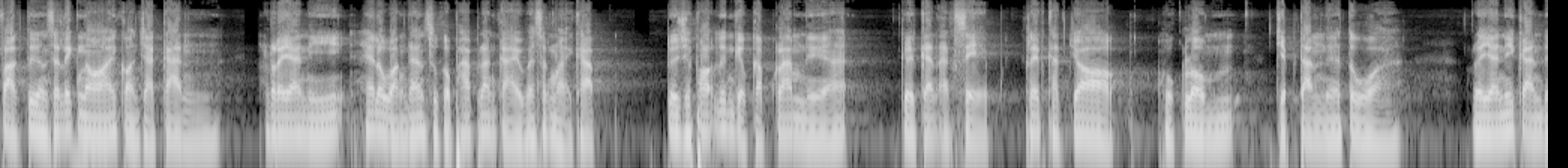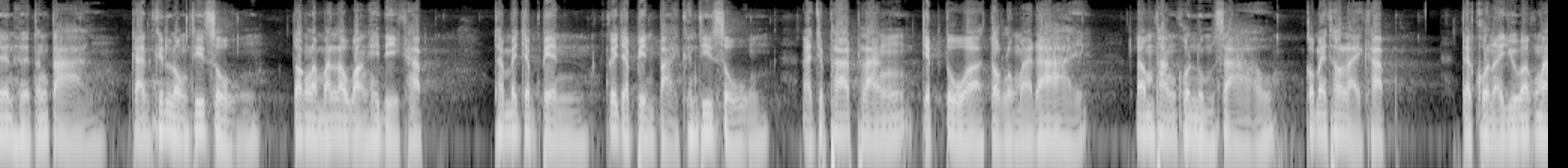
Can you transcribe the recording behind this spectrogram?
ฝากเตือนสักเล็กน้อยก่อนจากกัน ระยะนี้ให้ระวังด้านสุขภาพร่างกายไว้สักหน่อยครับ โดยเฉพาะเรื่องเกี่ยวกับกล้ามเนื้อ เกิดการอักเสบ เคล็ดขัดยอก หกล้ม เจ็บตามเนื้อตัว ระยะนี้การเดินเหินต่างๆ การขึ้นลงที่สูง ต้องระมัดระวังให้ดีครับ ถ้าไม่จำเป็นก็จะปีนป่ายขึ้นที่สูง อาจจะพลาดพลั้งเจ็บตัวตกลงมาได้ลำพังคนหนุ่มสาวก็ไม่เท่าไหร่ครับ แต่คนอายุม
